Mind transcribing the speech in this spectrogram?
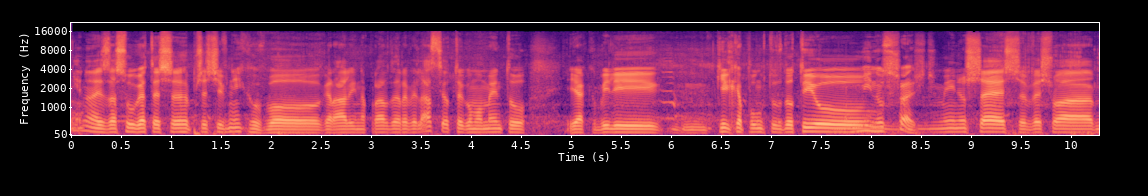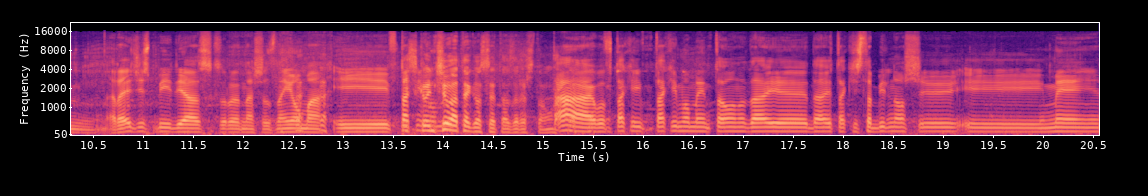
Nie no, jest zasługa też e, przeciwników, bo grali naprawdę rewelację od tego momentu, jak byli mm, kilka punktów do tyłu. Minus sześć. Minus 6, weszła mm, Regis Bidias, która nasza znajoma i w takim Skończyła tego seta zresztą. tak, bo w takiej, takiej momencie ona daje, daje taką stabilność i, i my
